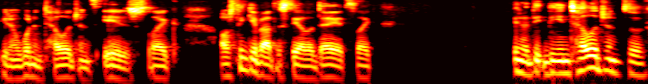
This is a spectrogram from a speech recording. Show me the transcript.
you know what intelligence is. Like I was thinking about this the other day. It's like you know the, the intelligence of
